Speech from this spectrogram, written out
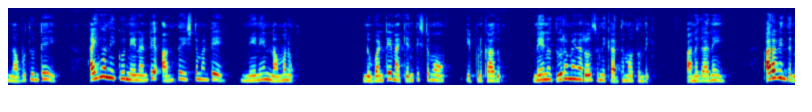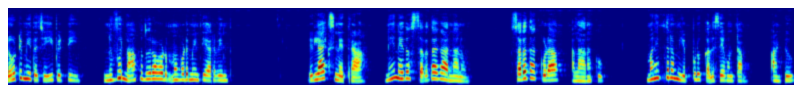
నవ్వుతుంటే అయినా నీకు నేనంటే అంత ఇష్టమంటే నేనేం నమ్మను. నువ్వంటే నాకెంత ఇష్టమో ఇప్పుడు కాదు నేను దూరమైన రోజు నీకు అర్థమవుతుంది. అనగానే అరవింద్ నోటి మీద చేయి పెట్టి నువ్వు నాకు దూరం అవ్వడమేంటి అరవింద్? రిలాక్స్ నేత్రా నేనేదో సరదాగా అన్నాను. సరదా కూడా అలా అనకు. మనిద్దరం ఎప్పుడు కలిసే ఉంటాం. అంటూ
